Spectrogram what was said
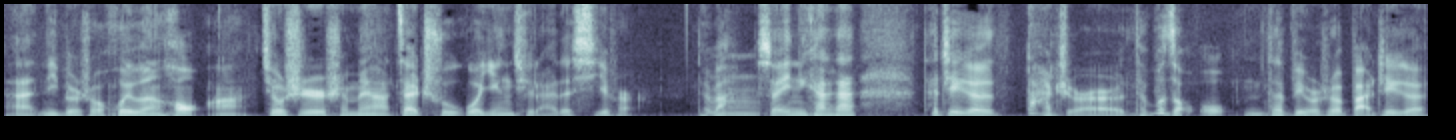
哎，你比如说惠文后啊，就是什么呀，在楚国迎娶来的媳妇儿。对吧？嗯所以你看他，他这个大褶儿他不走，他比如说把这个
